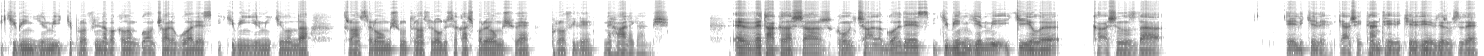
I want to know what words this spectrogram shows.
2022 profiline bakalım. Gonçalo Guedes 2022 yılında transfer olmuş mu? Transfer olduysa kaç para olmuş ve profili ne hale gelmiş? Evet arkadaşlar, Gonçalo Guedes 2022 yılı karşınızda tehlikeli, gerçekten tehlikeli diyebilirim size.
